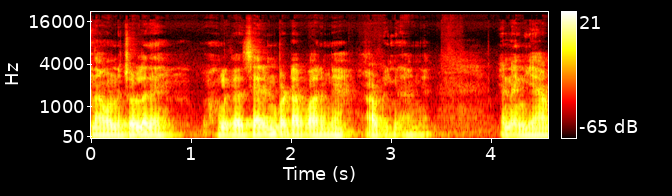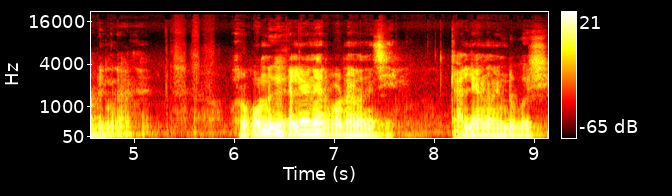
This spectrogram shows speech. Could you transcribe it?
நான் ஒன்று சொல்லுதேன். உங்களுக்கு அது சரின்னு பட்டால் பாருங்கள் அப்படிங்கிறாங்க. என்னங்கய்யா? அப்படிங்கிறாங்க. ஒரு பொண்ணுக்கு கல்யாணம் ஏற்பாடு நடந்துச்சு. கல்யாணம் நின்று போச்சு.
